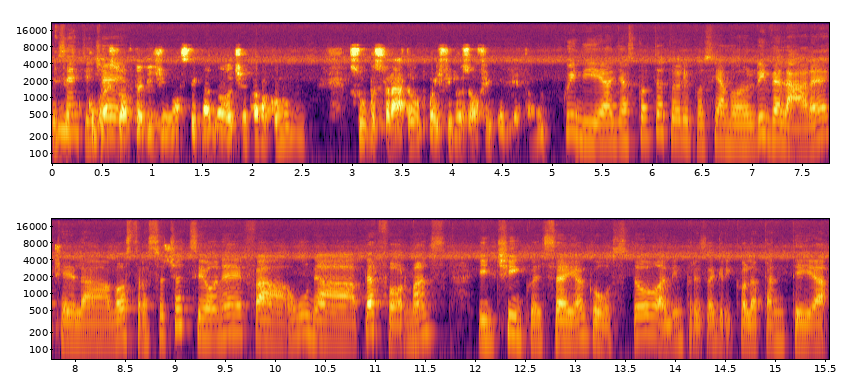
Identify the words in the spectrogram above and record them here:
Quindi Senti, una sorta di ginnastica dolce, però con un substrato poi filosofico dietro. No? Quindi agli ascoltatori possiamo rivelare che la vostra associazione fa una performance il 5 e il 6 agosto all'impresa agricola Pantea.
